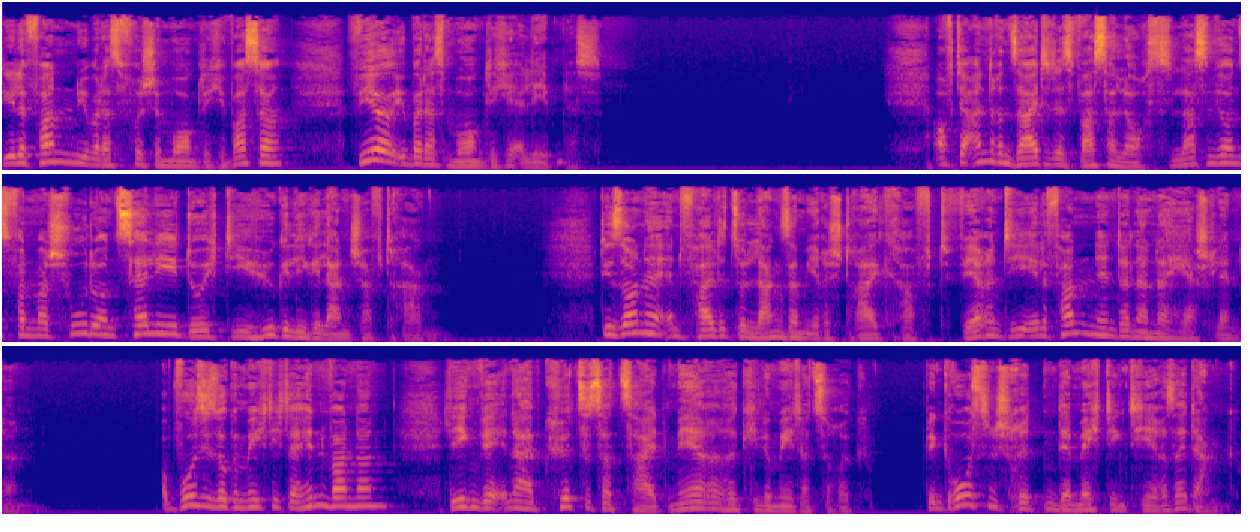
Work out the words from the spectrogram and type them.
Die Elefanten über das frische morgendliche Wasser, wir über das morgendliche Erlebnis. Auf der anderen Seite des Wasserlochs lassen wir uns von Maschude und Sally durch die hügelige Landschaft tragen. Die Sonne entfaltet so langsam ihre Strahlkraft, während die Elefanten hintereinander herschlendern. Obwohl sie so gemächlich dahinwandern, legen wir innerhalb kürzester Zeit mehrere Kilometer zurück. Den großen Schritten der mächtigen Tiere sei Dank.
